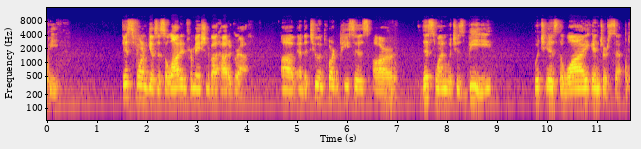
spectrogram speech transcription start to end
b. This form gives us a lot of information about how to graph. Um, and the two important pieces are this one, which is b, which is the y-intercept.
